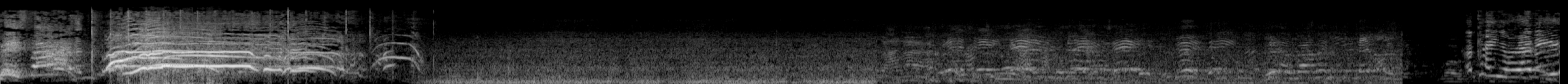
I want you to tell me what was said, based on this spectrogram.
Okay, you ready?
